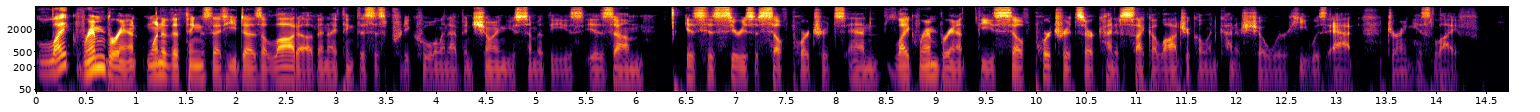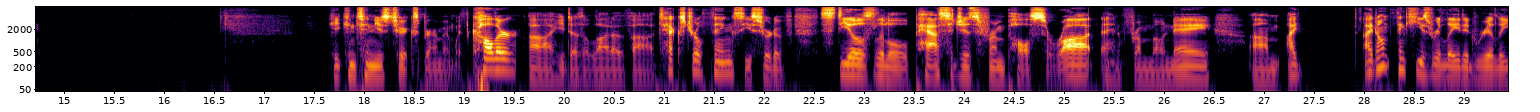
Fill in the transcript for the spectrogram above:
Like Rembrandt, one of the things that he does a lot of, and I think this is pretty cool, and I've been showing you some of these, is um, is his series of self-portraits, and like Rembrandt, these self-portraits are kind of psychological and kind of show where he was at during his life. He continues to experiment with color. Uh, he does a lot of uh, textural things. He sort of steals little passages from Paul Seurat and from Monet. Um, I I don't think he's related really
